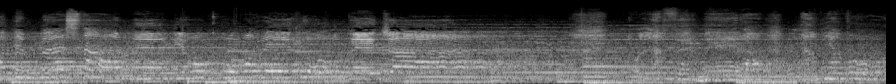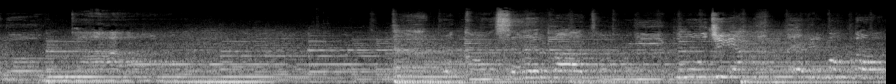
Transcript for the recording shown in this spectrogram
la tempesta nel mio cuore romeggia. Non la fermerà la mia volontà ho conservato ogni bugia per il mondo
